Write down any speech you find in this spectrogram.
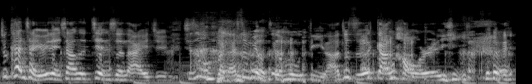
就看起来有点像是健身的 IG。其实我本来是没有这个目的啦，就只是刚好而已。对。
